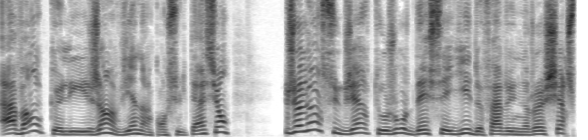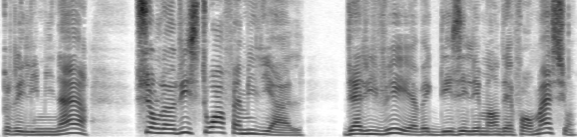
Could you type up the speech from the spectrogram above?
avant que les gens viennent en consultation, je leur suggère toujours d'essayer de faire une recherche préliminaire sur leur histoire familiale, d'arriver avec des éléments d'information.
